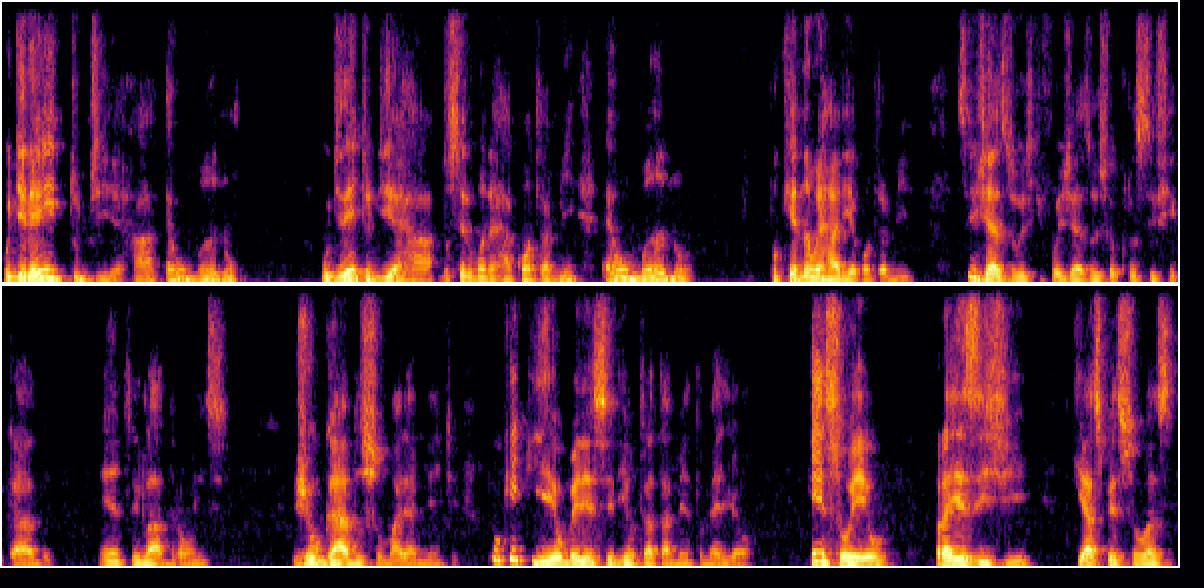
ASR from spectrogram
O direito de errar é humano. O direito de errar, do ser humano errar contra mim, é humano. Por que não erraria contra mim? Se Jesus, que foi Jesus, foi crucificado entre ladrões, julgado sumariamente, por que, que eu mereceria um tratamento melhor? Quem sou eu para exigir que as pessoas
